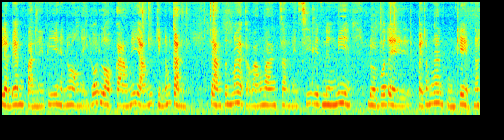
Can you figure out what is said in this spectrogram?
แหละแบ่งปันให้พี่ให้น้องให้ยศรอบกลางไม่อยากมีกินน้ำกัน จ้างเพิ่นมากกับหวางวางจันให้ชีวิตหนึ่งมี่โดยบ่ได้ไปทำงานกรุงเทพนะ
